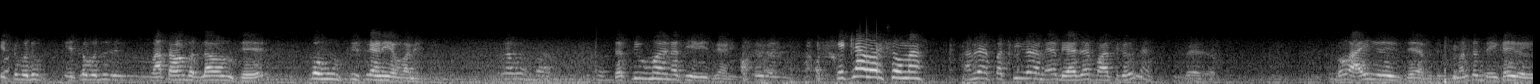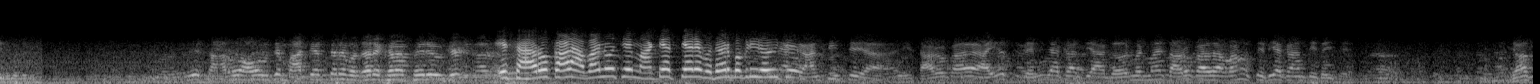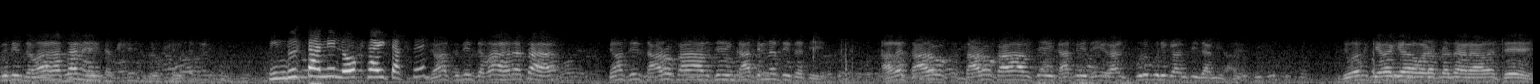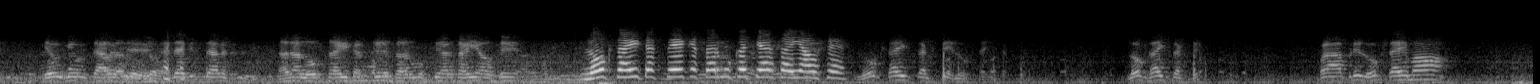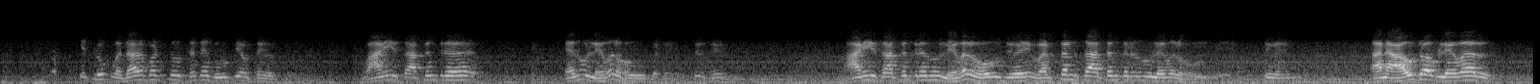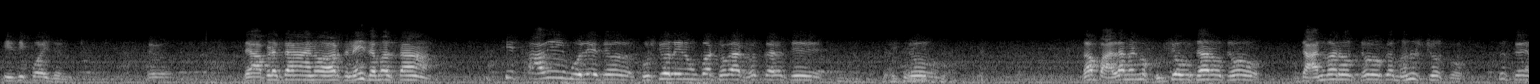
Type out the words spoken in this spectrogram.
એટલું બધું એટલું બધું વાતાવરણ બદલાવાનું છે બહુ ઊંચી શ્રેણી આવવાની. સત્યુગમાં નથી એવી શ્રેણી. કેટલા વર્ષોમાં? અમે પચીસ વર્ષ મેં બે હજાર પાંચ કહ્યું ને? બહુ આવી જ રહ્યું છે મને તો દેખાઈ રહ્યું છે બધું. સારો આવવાનું છે માટે અત્યારે વધારે ખરાબ થઈ રહ્યું છે. એ સારો કાળ આવવાનો છે માટે અત્યારે વધારે બગડી રહ્યું છે. આ ક્રાંતિ છે સારો કાળ આવ્યો છે તેની જ આ ક્રાંતિ. આ ગવર્મેન્ટમાં સારો કાળ આવવાનો તેથી આ ક્રાંતિ થઈ છે. જ્યાં સુધી જવાહર હતા ને હિન્દુસ્તાનની લોકશાહી ટકશે? જ્યાં સુધી જવાહર હતા ત્યાં સુધી સારો કાળ આવશે એ ખાતરી નથી થતી. હવે સારો સારો કાળ આવશે એ ખાતરી થઈ પૂરેપૂરી ક્રાંતિ જામી છે. જુઓ ને કેવા કેવા વડાપ્રધાન આવે છે. કેવું કેવું ચાલે છે. ચાલે દાદા લોકશાહી ટકશે સરમુખત્યારશાહી આવશે. લોકશાહી ટકશે કે સરમુખત્યારશાહી આવશે? લોકશાહી ટકશે લોકશાહી લોકશાહી ટકશે. પણ આપણી લોકશાહીમાં કેટલુંક વધારે પડતું છે તે દુરુપયોગ થયો છે. વાણી સ્વાતંત્ર્ય એનું લેવલ હોવું પડે વાણી સ્વાતંત્ર્યનું લેવલ હોવું જોઈએ વર્તન સ્વાતંત્ર્યનું લેવલ હોવું જોઈએ? અને out of level is poison આપણે ત્યાં એનો અર્થ નહીં સમજતા. આવી બોલે છે ખુરશીઓ લઈને ઉપર ઠોકા ઠોક કરે છે. તમે પાર્લામેન્ટમાં ખુરશીઓ ઉછારો છો જાનવરો છો કે મનુષ્યો છો? શું છે?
